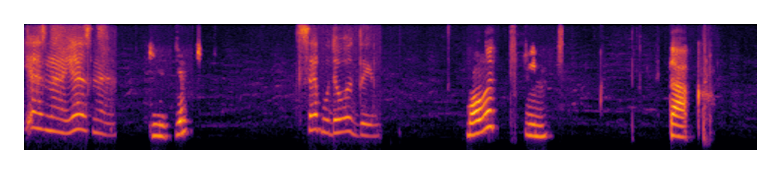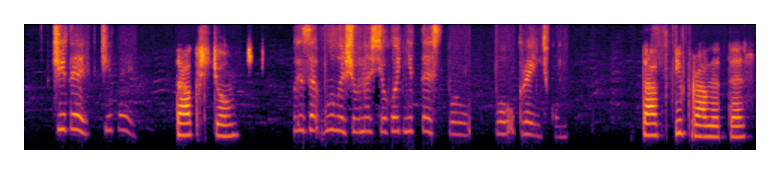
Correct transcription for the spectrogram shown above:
Я знаю, я знаю. Скільки? Це буде один. Молодці. Так, Вчитель, вчитель. так що? Ви забули, що в нас сьогодні тест по, по українському. Так, і правда тест.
